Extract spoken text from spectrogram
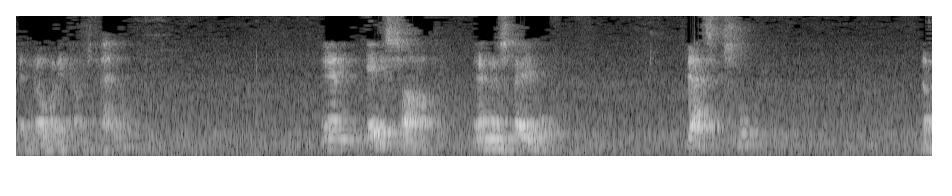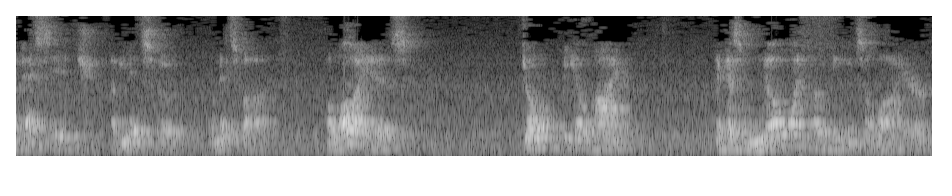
and nobody comes to help. And Aesop and the stable, that's the story. The message of mitzvah, or mitzvah, the law is, don't be a liar. Because no one believes a liar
